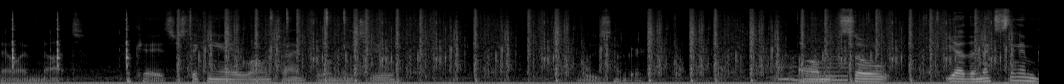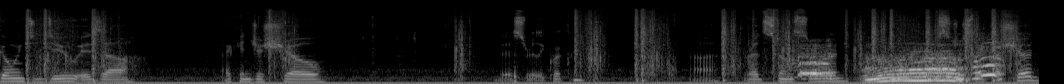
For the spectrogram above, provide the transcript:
no, I'm not. Okay, it's just taking a long time for me to lose hunger. Um, so, yeah, the next thing I'm going to do is, uh, I can just show this really quickly redstone sword. just like it should.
